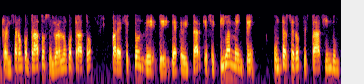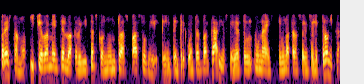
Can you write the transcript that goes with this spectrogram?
realizar un contrato, celebrar un contrato para efectos de, de, acreditar que efectivamente un tercero te está haciendo un préstamo y que obviamente lo acreditas con un traspaso de, entre cuentas bancarias, mediante una, este, una transferencia electrónica,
